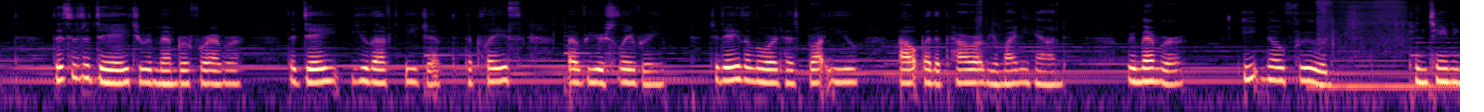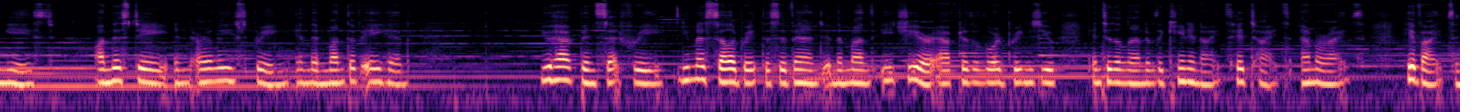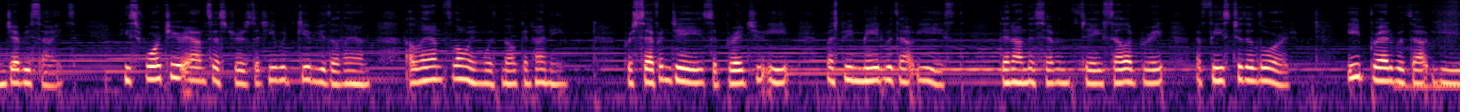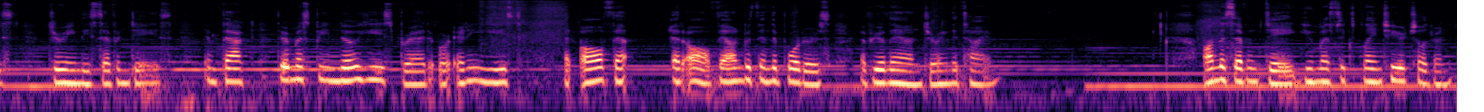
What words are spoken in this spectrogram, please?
This is a day to remember forever, the day you left Egypt, the place of your slavery. Today the Lord has brought you out by the power of your mighty hand. Remember, eat no food containing yeast. On this day in early spring, in the month of Abib, you have been set free. You must celebrate this event in the month each year after the Lord brings you into the land of the Canaanites, Hittites, Amorites, Hivites, and Jebusites. He swore to your ancestors that he would give you the land, a land flowing with milk and honey. For seven days the bread you eat must be made without yeast. Then on the seventh day celebrate a feast to the Lord. Eat bread without yeast during these seven days. In fact, there must be no yeast bread or any yeast at all, fa- at all found within the borders of your land during the time. On the seventh day, you must explain to your children,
